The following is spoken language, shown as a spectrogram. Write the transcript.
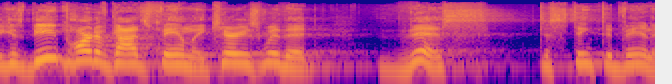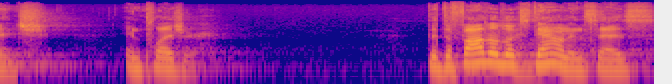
Because being part of God's family carries with it this distinct advantage and pleasure. That the Father looks down and says,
